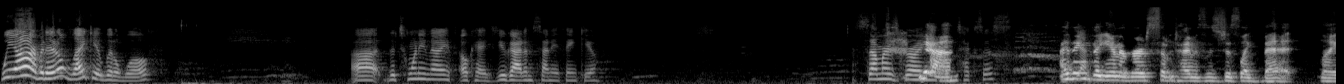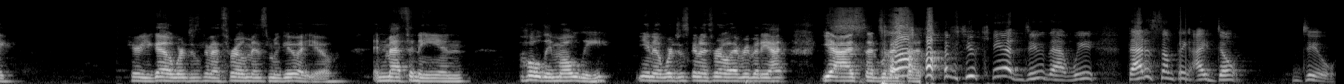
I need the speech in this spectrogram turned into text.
We are, but I don't like it, little wolf. Uh, the 29th. Okay, you got him, Sonny. Thank you. Summer's growing Yeah. up in Texas. I think Yeah. the universe sometimes is just like bet. Like, here you go. We're just gonna throw Ms. Magoo at you and Methany and holy moly. You know, we're just gonna throw everybody at. Yeah, I said what I said. You can't do that. We that is something I don't do.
